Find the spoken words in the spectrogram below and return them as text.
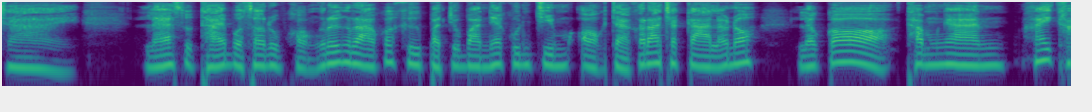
ใช่ และสุดท้ายบทสรุปของเรื่องราวก็คือปัจจุบันเนี้ยคุณจิมออกจากราชการแล้วเนาะแล้วก็ทำงานให้ค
